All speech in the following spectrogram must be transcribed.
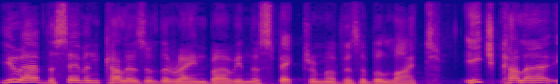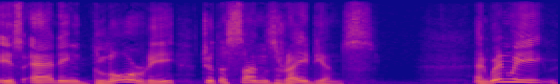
you have the seven colors of the rainbow in the spectrum of visible light. Each color is adding glory to the sun's radiance. And when we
